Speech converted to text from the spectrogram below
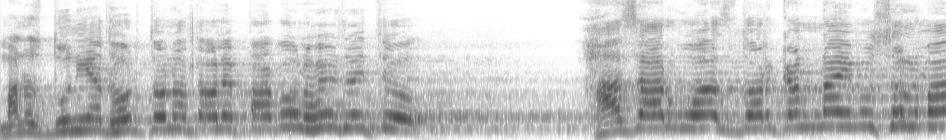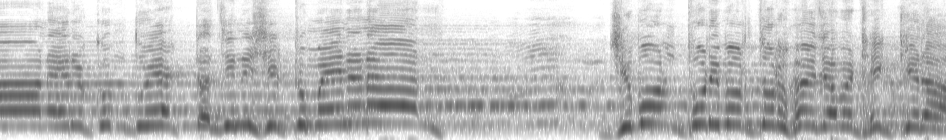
মানুষ দুনিয়া ধরতো না, তাহলে পাগল হয়ে যাইতো। হাজার ওয়াজ দরকার নাই মুসলমান, এরকম দু একটা জিনিস একটু মেনে নেন। জীবন পরিবর্তন হয়ে যাবে, ঠিক কিনা?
